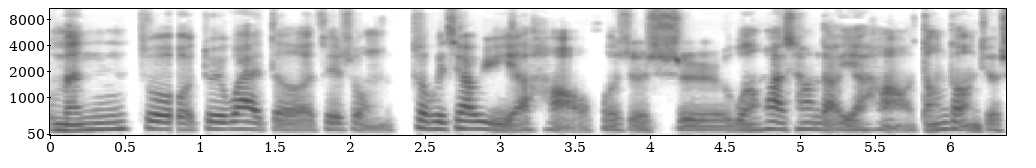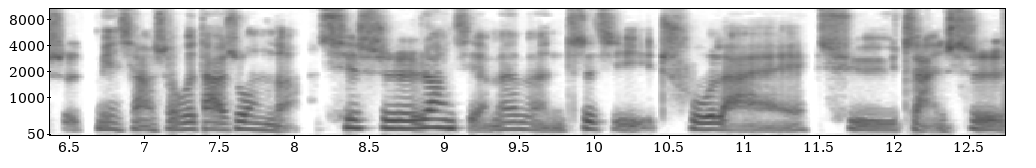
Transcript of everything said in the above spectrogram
我们做对外的这种社会教育也好，或者是文化倡导也好，等等，就是面向社会大众的。其实让姐妹们自己出来去展示、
